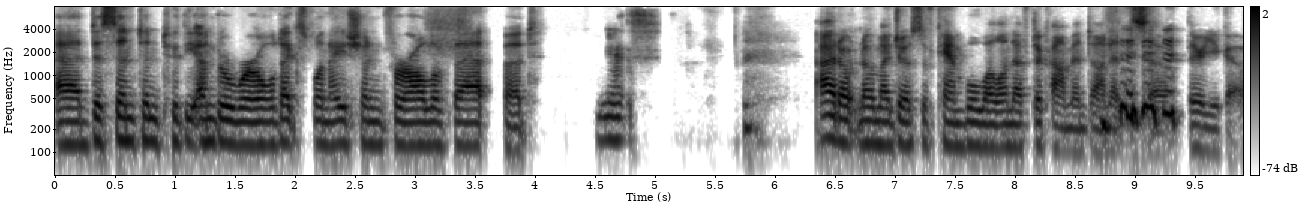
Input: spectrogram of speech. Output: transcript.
uh, descent into the underworld explanation for all of that, but Yes. I don't know my Joseph Campbell well enough to comment on it. So there you go.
